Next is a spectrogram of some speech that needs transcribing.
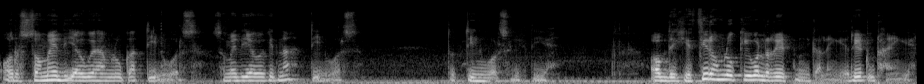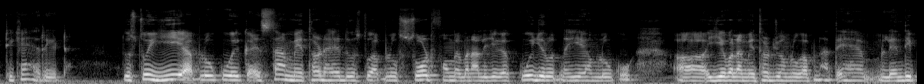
और समय दिया हुआ है हम लोग का तीन वर्ष। समय दिया हुआ कितना? तीन वर्ष। तो तीन वर्ष लिख दिए। अब देखिए फिर हम लोग केवल रेट निकालेंगे रेट उठाएँगे ठीक है रेट दोस्तों ये आप लोग को एक ऐसा मेथड है दोस्तों आप लोग शॉर्ट फॉर्म में बना लीजिएगा कोई ज़रूरत नहीं है हम लोग को। आ, ये वाला मेथड जो हम लोग अपनाते हैं लेंदी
